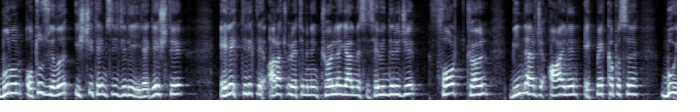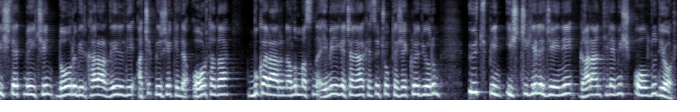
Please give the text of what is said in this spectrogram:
Bunun 30 yılı işçi temsilciliği ile geçti. Elektrikli araç üretiminin Köln'e gelmesi sevindirici. Ford Köln binlerce ailenin ekmek kapısı. Bu işletme için doğru bir karar verildiği açık bir şekilde ortada. Bu kararın alınmasında emeği geçen herkese çok teşekkür ediyorum. 3000 işçi geleceğini garantilemiş oldu diyor.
